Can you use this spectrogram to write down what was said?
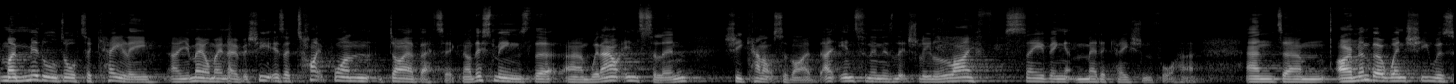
my middle daughter, Kaylee, uh, you may or may not know, but she is a type 1 diabetic. Now, this means that um, without insulin, she cannot survive. Insulin is literally life saving medication for her. And um, I remember when she was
